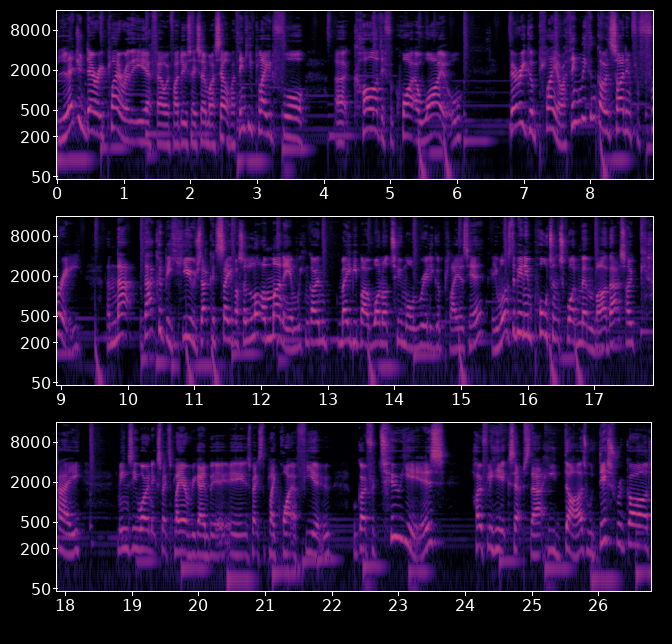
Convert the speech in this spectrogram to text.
legendary player of the EFL, if I do say so myself. I think he played for uh, Cardiff for quite a while. Very good player. I think we can go and sign him for free and that, that could be huge. That could save us a lot of money and we can go and maybe buy one or two more really good players here. He wants to be an important squad member. That's okay. Means he won't expect to play every game, but he expects to play quite a few. We'll go for two years. Hopefully he accepts that. He does. We'll disregard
